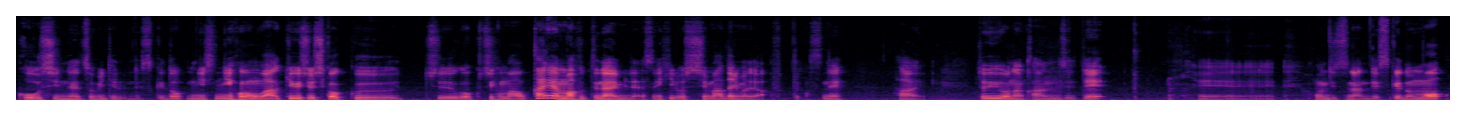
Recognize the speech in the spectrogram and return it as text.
更新のやつを見てるんですけど西日本は九州四国中国地方、まあ、岡山降ってないみたいですね。広島あたりまでは降ってますね。はい。というような感じで、えー、本日なんですけども、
